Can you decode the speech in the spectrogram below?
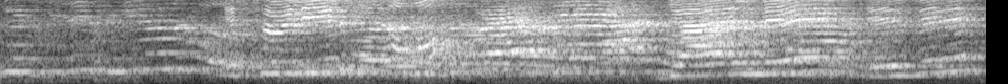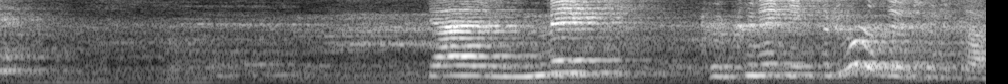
Getirebiliyoruz. E söyleyelim o zaman. Gelmek, evet. Gelmek köküne getiriyoruz ya çocuklar.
